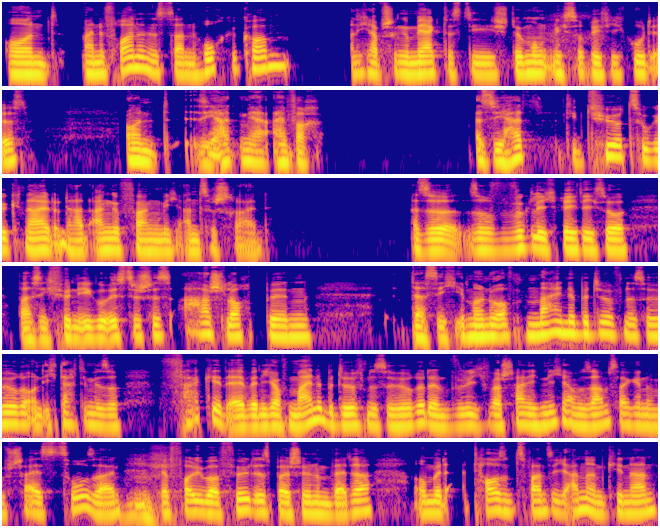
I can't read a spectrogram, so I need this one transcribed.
Und meine Freundin ist dann hochgekommen und ich habe schon gemerkt, dass die Stimmung nicht so richtig gut ist. Und sie hat mir einfach, also sie hat die Tür zugeknallt und hat angefangen, mich anzuschreien. Also so wirklich richtig so, was ich für ein egoistisches Arschloch bin, dass ich immer nur auf meine Bedürfnisse höre. Und ich dachte mir so, fuck it, ey, wenn ich auf meine Bedürfnisse höre, dann würde ich wahrscheinlich nicht am Samstag in einem scheiß Zoo sein, der voll überfüllt ist bei schönem Wetter und mit 1020 anderen Kindern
